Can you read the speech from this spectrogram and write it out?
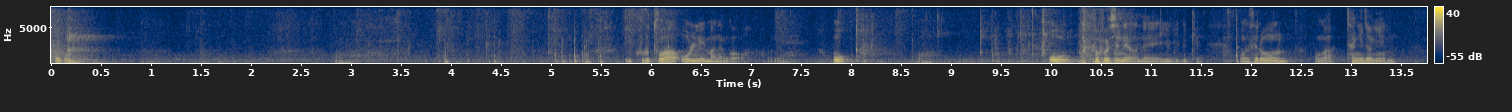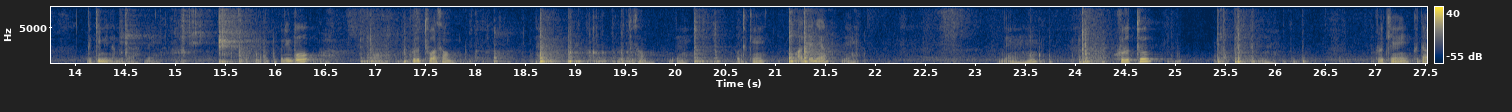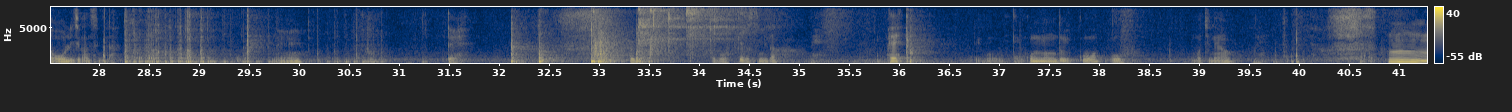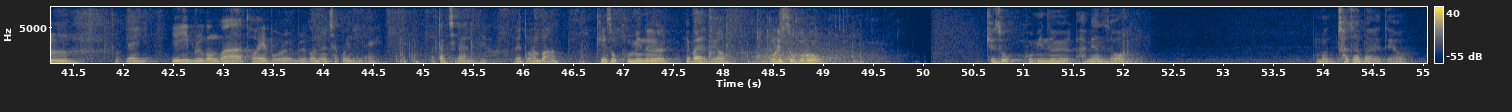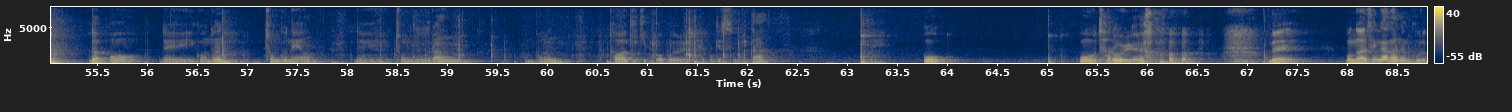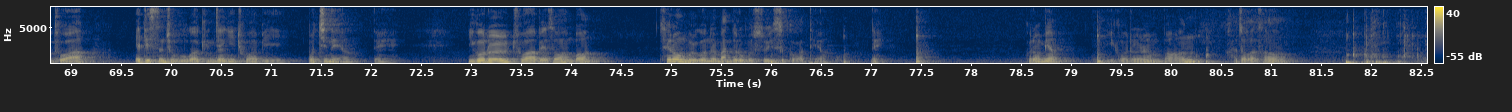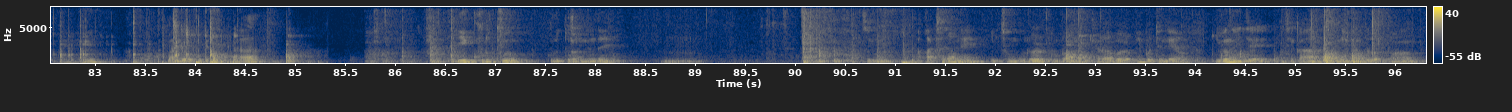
아이고. 어. 이 그루트와 어울릴 만한 거. 네. 오. 어. 오, 보시네요. 네, 이렇게 어, 새로운 뭔가 창의적인 느낌이 납니다. 네. 그리고 어, 그루트와 성. 그루트 성. 네. 어떻게? 어, 안 되네요. 네. 네. 그루트. 네. 그렇게 그닥 어울리지가 않습니다. 네. 네. 아이고, 아이고 깨졌습니다. 네. 배. 그리고 공룡도 있고, 오, 멋지네요. 네. 음, 네, 이 물건과 더해볼 물건을 찾고 있는데 마땅치가 않네요. 그래도 한번 계속 고민을 해봐야 돼요. 머릿속으로 계속 고민을 하면서 한번 찾아봐야 돼요. 네, 어, 네, 이거는 종구네요. 네, 종구랑 한번 더하기 기법을 해보겠습니다. 네, 오, 오, 잘 어울려요. 네, 뭔가 생각하는 그루트와 에디슨 종구가 굉장히 조합이 멋지네요. 네, 이거를 조합해서 한번 새로운 물건을 만들어 볼 수 있을 것 같아요. 네, 그러면 이거를 한번 가져가서 네, 만들어 보겠습니다. 이 그루트, 그루트가 있는데 음, 지금 아까 찾아낸 이 전구를 한번 결합을 해볼 텐데요. 이거는 이제 제가 전에 만들었던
